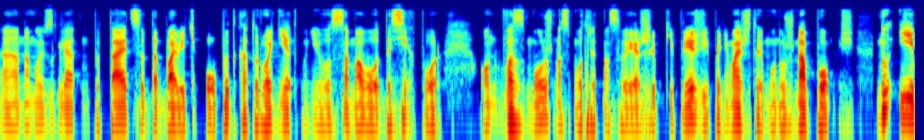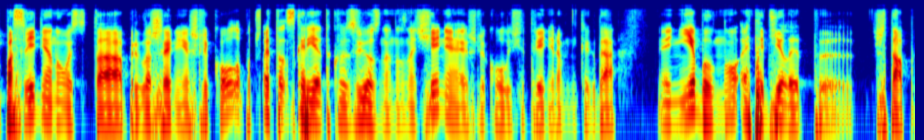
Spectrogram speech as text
Э, на мой взгляд, он пытается добавить опыт, которого нет у него самого до сих пор. Он, возможно, смотрит на свои ошибки прежде и понимает, что ему нужна помощь. Ну и последняя новость — это приглашение Эшли Кола. Это скорее такое звездное назначение. Эшли Кол еще тренером никогда Э, не был, но это делает э, штаб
